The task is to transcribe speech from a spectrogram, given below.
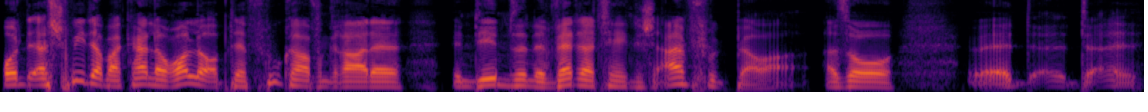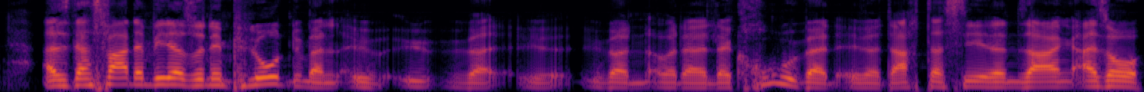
Und es spielt aber keine Rolle, ob der Flughafen gerade in dem Sinne wettertechnisch einflugbar war. Also, äh, also das war dann wieder so den Piloten über, über, über, oder der Crew über, überdacht, dass sie dann sagen, also,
